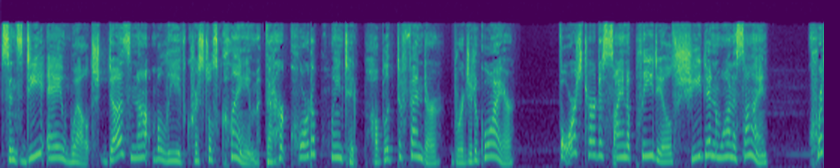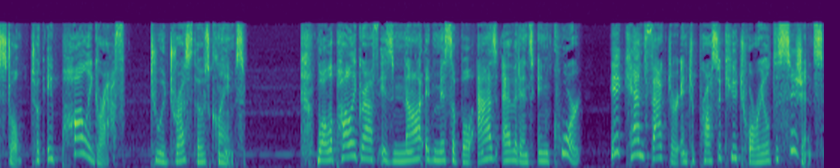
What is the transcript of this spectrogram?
Since D.A. Welch does not believe Crystal's claim that her court appointed public defender, Bridget Aguirre, forced her to sign a plea deal she didn't want to sign, Crystal took a polygraph to address those claims. While a polygraph is not admissible as evidence in court, it can factor into prosecutorial decisions.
